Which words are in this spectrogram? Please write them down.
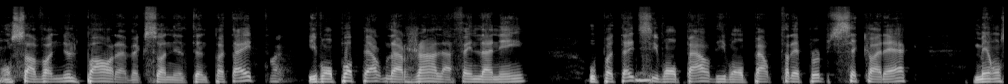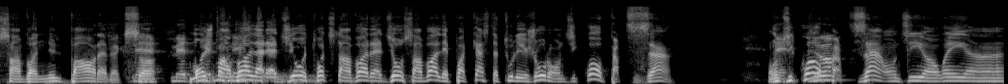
On s'en va nulle part avec ça, Nilton. Peut-être ils ne vont pas perdre l'argent à la fin de l'année, ou peut-être mm. s'ils vont perdre, ils vont perdre très peu, puis c'est correct, mais on s'en va nulle part avec ça. Moi, je m'en vais à la radio, et toi, tu t'en vas à la radio, on s'en va à les podcasts à tous les jours. On dit quoi aux partisans? On dit quoi aux partisans? On dit, oh, oui, euh,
